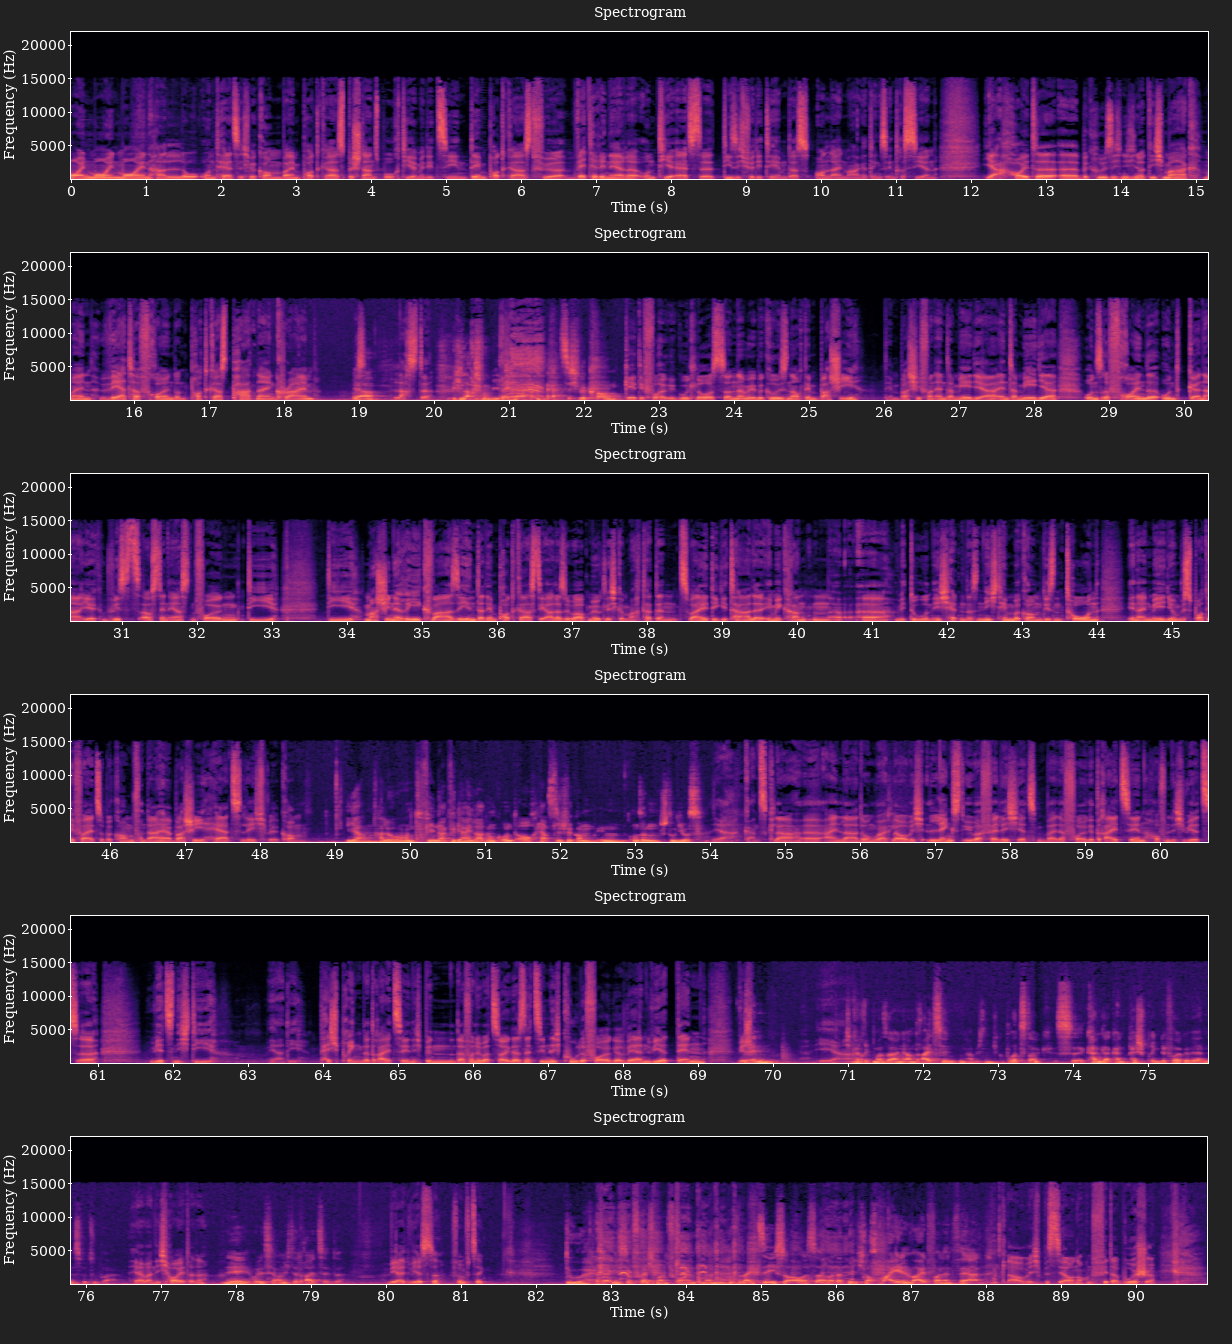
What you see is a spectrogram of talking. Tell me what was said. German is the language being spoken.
Moin, moin, moin, hallo und herzlich willkommen beim Podcast Bestandsbuch Tiermedizin, dem Podcast für Veterinäre und Tierärzte, die sich für die Themen des Online-Marketings interessieren. Ja, heute äh, begrüße ich nicht nur dich, Marc, mein werter Freund und Podcast-Partner in Crime. Was ja. Lachst du? Ich lach schon wieder. Ja. Herzlich willkommen. Geht die Folge gut los, sondern wir begrüßen auch den Baschi dem Baschi von Entermedia. Entermedia, unsere Freunde und Gönner. Ihr wisst's aus den ersten Folgen, die die Maschinerie quasi hinter dem Podcast, die alles überhaupt möglich gemacht hat. Denn zwei digitale Immigranten äh, wie du und ich hätten das nicht hinbekommen, diesen Ton in ein Medium wie Spotify zu bekommen. Von daher, Baschi, herzlich willkommen. Ja, hallo und vielen Dank für die Einladung und auch herzlich willkommen in unseren Studios. Ja, ganz klar. Äh, Einladung war, glaube ich, längst überfällig. Jetzt bei der Folge 13. Hoffentlich wird's äh, wird's nicht die, ja, die pechbringende 13. Ich bin davon überzeugt, dass es eine ziemlich coole Folge werden wird, denn wir denn ja. Ich kann direkt mal sagen, am 13. habe ich nämlich Geburtstag. Es äh, kann gar keine pechbringende Folge werden, das wird super. Ja, aber nicht heute, ne? Nee, heute ist ja auch nicht der 13. Wie alt wirst du? 50? Du, werd nicht so frech, mein Freund. Ne? Vielleicht sehe ich so aus, aber da bin ich noch meilenweit von entfernt. Glaube ich, bist ja auch noch ein fitter Bursche.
